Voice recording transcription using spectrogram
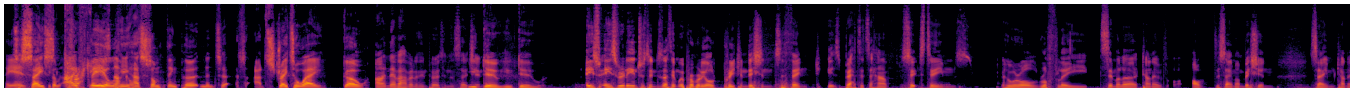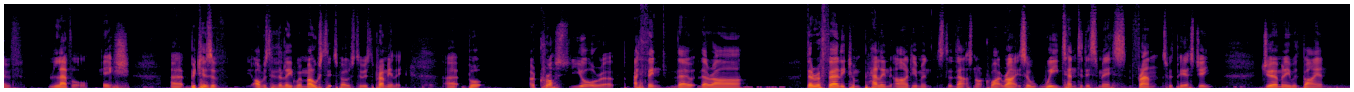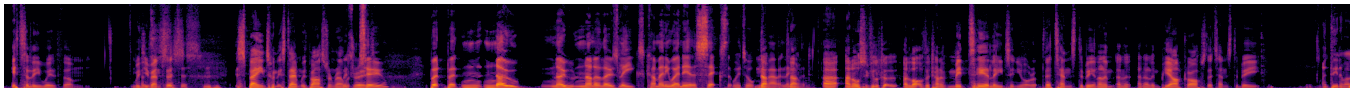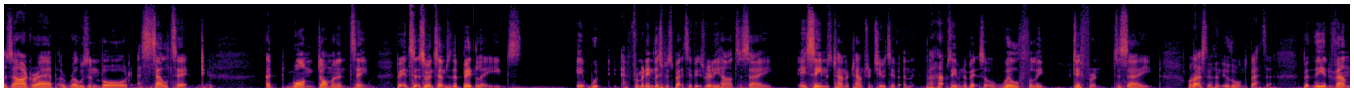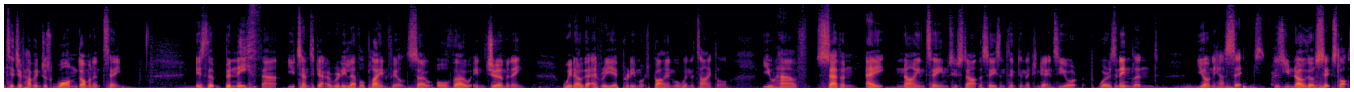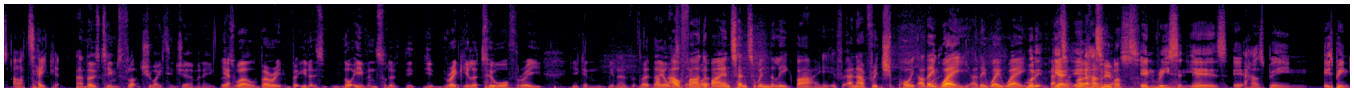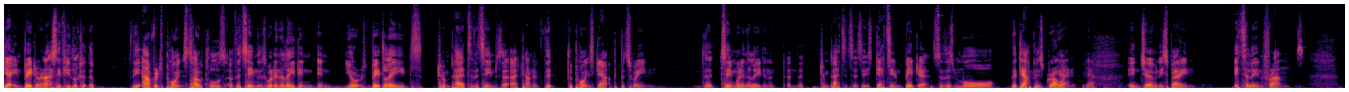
He to is. say He's something. I feel he has something pertinent to add straight away. Go. I never have anything pertinent to say. You Ginge. do, you do. It's, it's really interesting because I think we're probably all preconditioned to think it's better to have six teams who are all roughly similar, kind of of the same ambition, same kind of level ish, uh, because of obviously the league we're most exposed to is the Premier League. Uh, but across Europe, I think there there are there are fairly compelling arguments that that's not quite right. So we tend to dismiss France with PSG, Germany with Bayern, Italy with um, with Juventus, Spain to an extent with Barcelona and Real with Madrid. two, but but n- no no none of those leagues come anywhere near the six that we're talking No, about in England. no. Uh, and also, if you look at a lot of the kind of mid-tier leagues in Europe, there tends to be an, an, an Olympiacos, there tends to be a Dinamo Zagreb, a Rosenborg, a Celtic, a one dominant team. But in t- so in terms of the bid leagues, it would, from an English perspective, it's really hard to say. It seems kind of counterintuitive and perhaps even a bit sort of willfully different to say, well, actually, I think the other one's better. But the advantage of having just one dominant team is that beneath that you tend to get a really level playing field. So although in Germany we know that every year pretty much Bayern will win the title, you have seven, eight, nine teams who start the season thinking they can get into Europe. Whereas in England, you only have six because you know those mm-hmm. six slots are taken. And those teams fluctuate in Germany Yeah. as well. Very, but you know, it's not even sort of the, the regular two or three. You can, you know, they, they How far do Bayern tend to win the league by? If an average point, are they way? Are they way way? Well, it, yeah, it has two months? in recent years. It has been it's been getting bigger, and actually, if you look at the the average points totals of the team that's winning the lead in, in Europe's big leads compared to the teams that are kind of the, the points gap between the team winning the lead and the, and the competitors, it's getting bigger. So there's more. The gap is growing yeah. in Germany, Spain, Italy, and France.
